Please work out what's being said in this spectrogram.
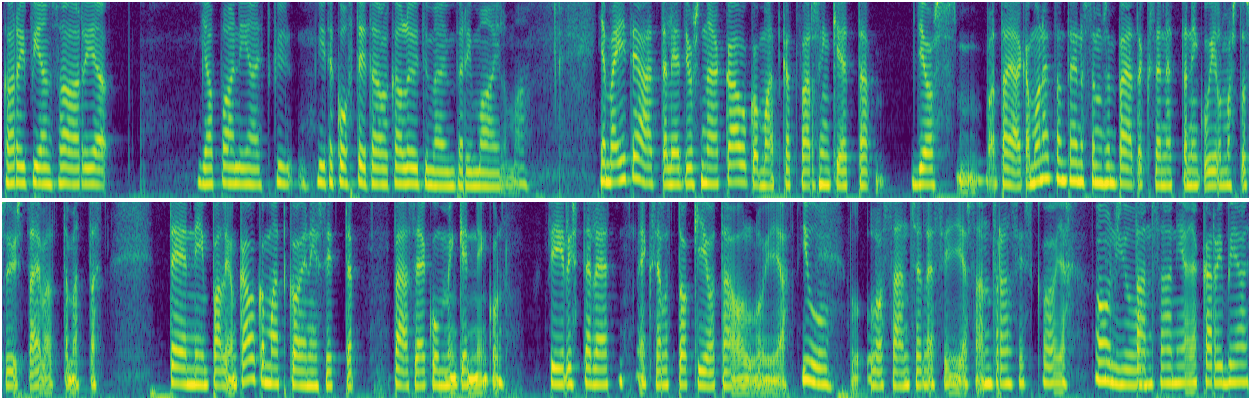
Karibian saaria, Japania. Että kyllä niitä kohteita alkaa löytymään ympäri maailmaa. Ja mä itse ajattelin, että just nämä kaukomatkat varsinkin, että jos, tai aika monet on tehnyt sellaisen päätöksen, että niin kuin ilmastosyistä ei välttämättä tee niin paljon kaukomatkoja, niin sitten pääsee kumminkin niin kuin fiilistelee, eikö siellä ole Tokiota ollut ja Joo, Los Angelesia ja San Franciscoa ja On, joo. Tansania ja Karibia.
